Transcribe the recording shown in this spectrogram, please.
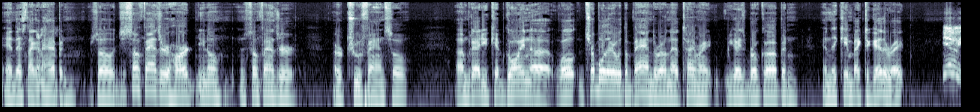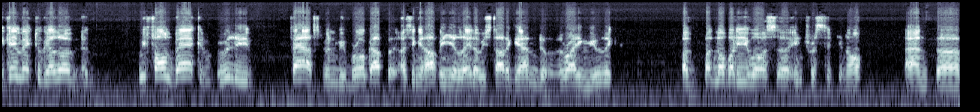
and that's not gonna happen. So just some fans are hard, you know, and some fans are are true fans. So I'm glad you kept going. Uh, well, trouble there with the band around that time, right? You guys broke up and and they came back together, right? Yeah, we came back together. We found back really fast when we broke up. I think half a year later we start again writing music, but but nobody was uh, interested, you know. And uh,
